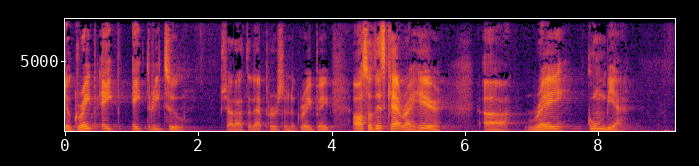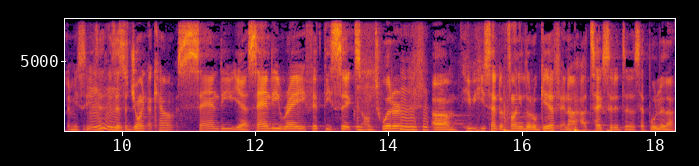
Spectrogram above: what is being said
the Grape Ape 832. Shout out to that person, the great Ape. Also, this cat right here, uh, Ray Cumbia. Let me see. Is, it, is this a joint account? Sandy, yeah, Sandy Ray 56 on Twitter. um, he, he sent a funny little GIF, and I, I texted it to Sepulveda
